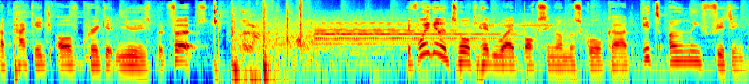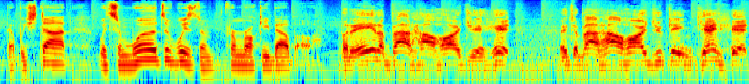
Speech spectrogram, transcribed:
a package of cricket news. But first, if we're going to talk heavyweight boxing on the scorecard, it's only fitting that we start with some words of wisdom from Rocky Balboa. But it ain't about how hard you hit. It's about how hard you can get hit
